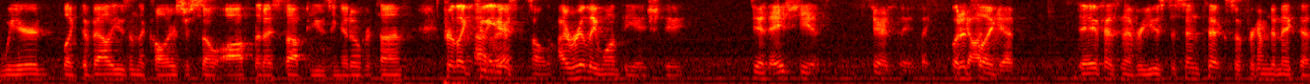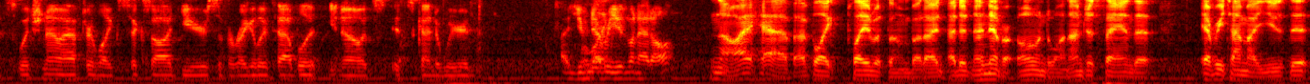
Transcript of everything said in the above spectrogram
weird. Like the values and the colors are so off that I stopped using it over time. For like two Oh, years, it's all, I really want the HD. Dude, the HD is seriously, it's like. But it's like- gift. Dave has never used a Cintiq, so for him to make that switch now after like six odd years of a regular tablet, you know, it's it's kind of weird. Uh, you've Well, never like- used one at all? No, I have. I've like played with them, but I I didn't. I never owned one. I'm just saying that every time I used it,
